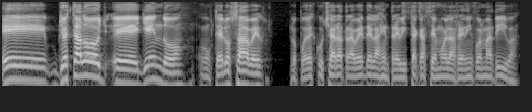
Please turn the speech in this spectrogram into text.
Eh, yo he estado eh, yendo, usted lo sabe, lo puede escuchar a través de las entrevistas que hacemos en la red informativa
